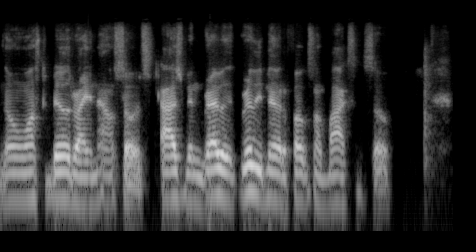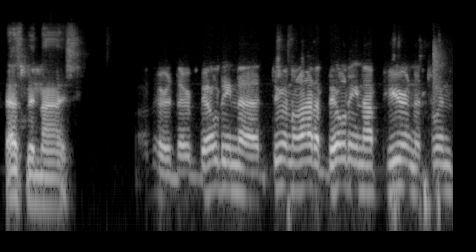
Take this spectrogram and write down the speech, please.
no one wants to build right now. So it's I've been really really been able to focus on boxing. So that's been nice. They're they're building, uh, doing a lot of building up here in the Twin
